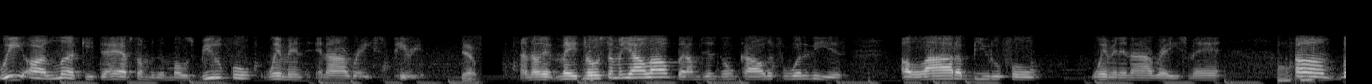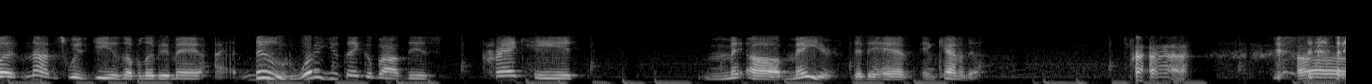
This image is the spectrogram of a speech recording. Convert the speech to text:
We are lucky to have some of the most beautiful women in our race. Period. Yep. I know that may throw some of y'all off, but I'm just gonna call it for what it is. A lot of beautiful women in our race, man. Mm-hmm. Um, but not to switch gears up a little bit, man. I- Dude, what do you think about this crackhead ma- uh, mayor that they have in Canada? uh,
